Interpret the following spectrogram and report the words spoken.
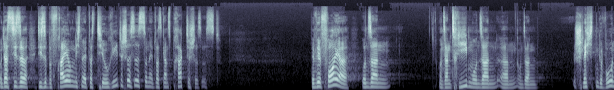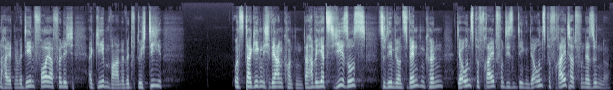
Und dass diese, diese Befreiung nicht nur etwas Theoretisches ist, sondern etwas ganz Praktisches ist. Wenn wir vorher unseren, unseren Trieben, unseren, ähm, unseren schlechten Gewohnheiten, wenn wir denen vorher völlig ergeben waren, wenn wir durch die uns dagegen nicht wehren konnten, dann haben wir jetzt Jesus, zu dem wir uns wenden können, der uns befreit von diesen Dingen, der uns befreit hat von der Sünde.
